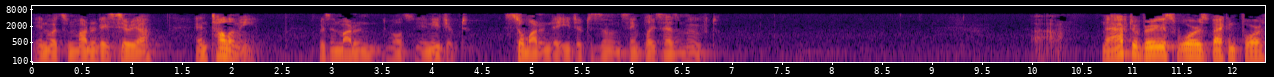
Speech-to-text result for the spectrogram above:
in what's in modern day Syria, and Ptolemy, who was in modern, well, in Egypt. Still modern day Egypt. It's still in the same place, hasn't moved. Uh, now, after various wars back and forth,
